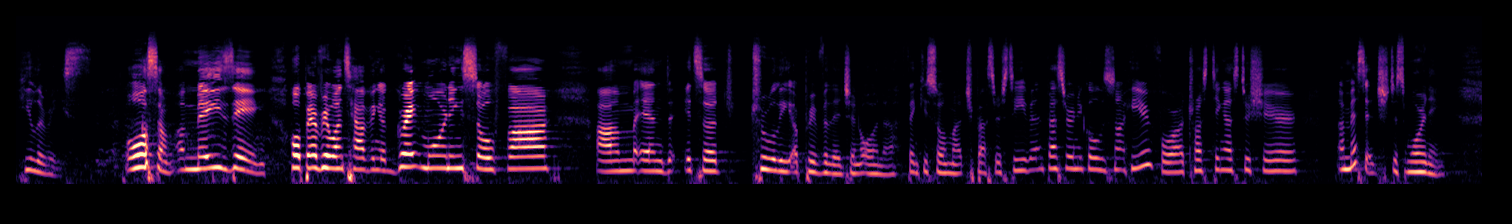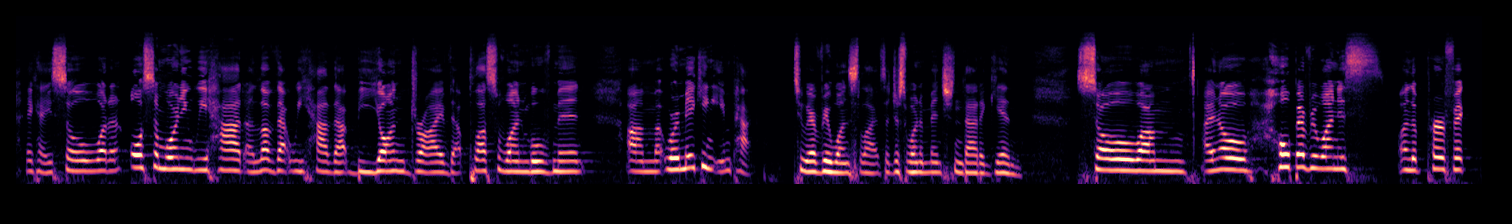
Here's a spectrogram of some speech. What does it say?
Hillary's. Awesome, amazing. Hope everyone's having a great morning so far. Um, and it's a truly a privilege and honor. Thank you so much, Pastor Steve and Pastor Nicole, who's not here, for trusting us to share a message this morning. Okay, so what an awesome morning we had. I love that we had that beyond drive, that plus one movement. Um, we're making impact to everyone's lives. I just want to mention that again. So um, I know, I hope everyone is on the perfect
